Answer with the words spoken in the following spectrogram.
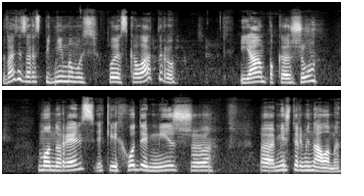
Давайте зараз піднімемось по ескалатору, і я вам покажу монорельс, який ходить між, е, між терміналами.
